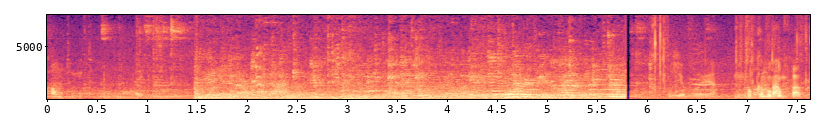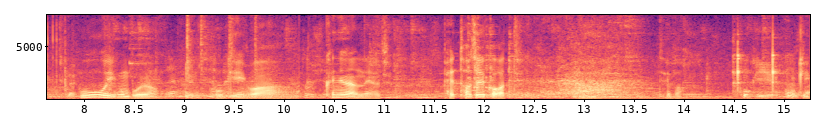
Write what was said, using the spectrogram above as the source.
come to eat 이게 뭐예요? 볶음밥? 볶음밥? 네. 오 이건 뭐야? 고기 와 큰일 났네요 지금 배 터질 것 같아 아, 대박 고기예요 고기?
